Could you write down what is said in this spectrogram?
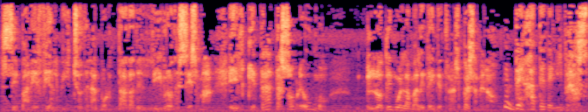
Se parece al bicho de la portada del libro de Sesma, el que trata sobre humo. Lo tengo en la maleta y detrás, pásamelo. Déjate de libros.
